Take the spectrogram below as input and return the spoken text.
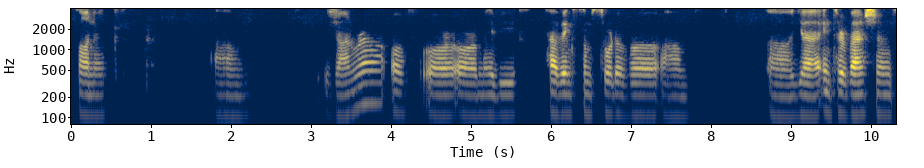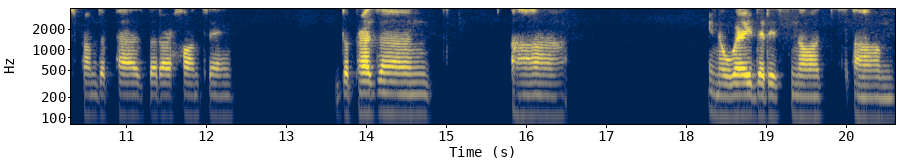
sonic um, genre of or or maybe having some sort of a um, uh, yeah interventions from the past that are haunting the present uh, in a way that is not um,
